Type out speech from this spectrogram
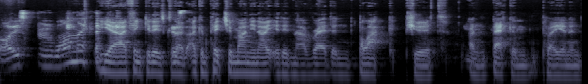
2001, I think. Yeah, I think it is because I, I can picture Man United in that red and black shirt and mm. Beckham playing and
